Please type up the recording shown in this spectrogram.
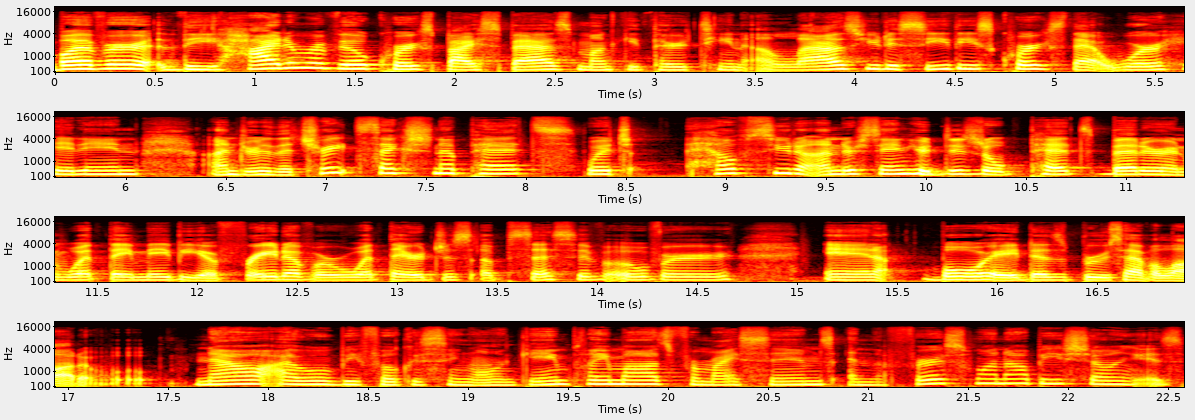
However, the hide and reveal quirks by Spaz Monkey 13 allows you to see these quirks that were hidden under the traits section of pets, which helps you to understand your digital pets better and what they may be afraid of or what they're just obsessive over. And boy, does Bruce have a lot of them. Now I will be focusing on gameplay mods for my Sims, and the first one I'll be showing is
